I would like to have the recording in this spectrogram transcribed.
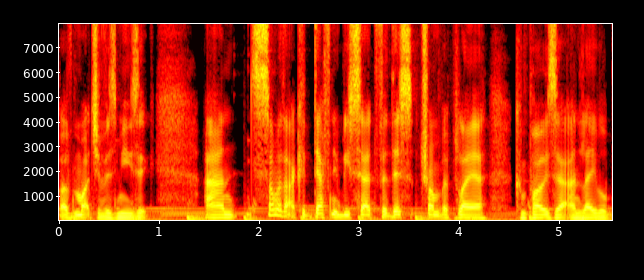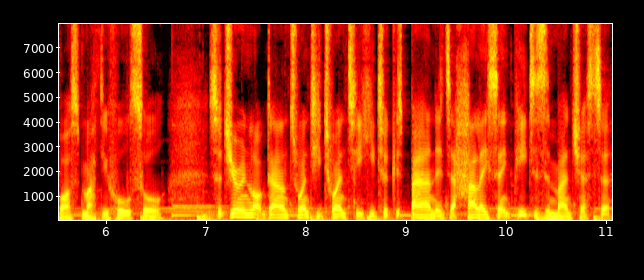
of much of his music, and some of that could definitely be said for this trumpet player, composer, and label boss Matthew Halsall. So during lockdown 2020, he took his band into Halle St. Peter's in Manchester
